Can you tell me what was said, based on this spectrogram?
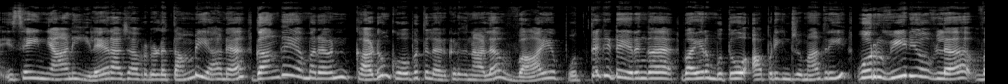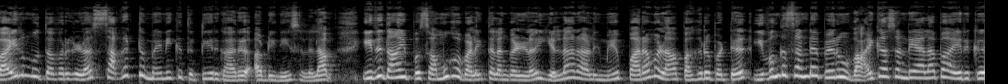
இசை ஞானி இளையராஜா அவர்களோட தம்பியான கங்கை அமரன் கடும் கோபத்துல இருக்கிறதுனால வாய பொத்துக்கிட்டு இருங்க வைரமுத்து அப்படின்ற மாதிரி ஒரு வீடியோவுல வைரமுத்து அவர்களை சகட்டு மேனிக்கு திட்டியிருக்காரு அப்படின்னே சொல்லலாம். இதுதான் இப்ப சமூக வலைத்தளங்கள்ல எல்லாராலையுமே பரவலா பகிரப்பட்டு இவங்க சண்டை பெரும் வாய்க்கா சண்டையாலப்பா இருக்கு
